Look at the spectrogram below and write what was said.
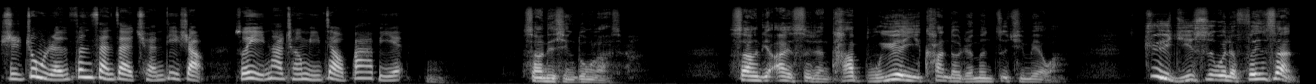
使众人分散在全地上，所以那城名叫巴别。上帝行动了，是吧？上帝爱世人，他不愿意看到人们自取灭亡。聚集是为了分散，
